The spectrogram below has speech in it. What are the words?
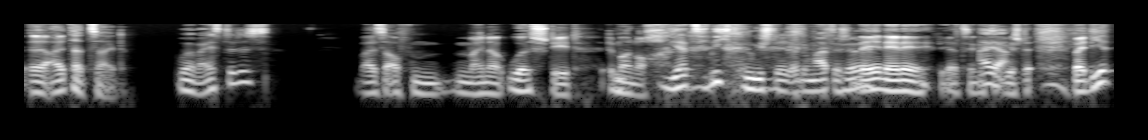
Äh, Alterzeit. Woher weißt du das? Weil es auf meiner Uhr steht. Immer noch. Die hat sich nicht umgestellt automatisch, oder? Nee, nee, nee. Die hat sich nicht Ah, ja. umgestellt. Bei dir?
